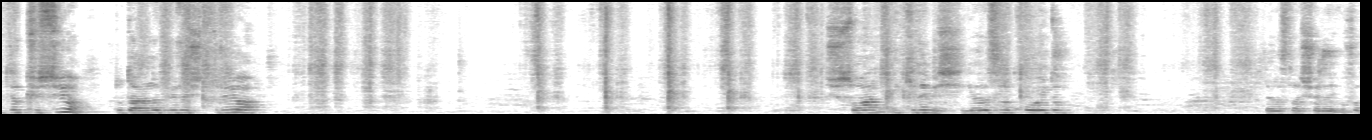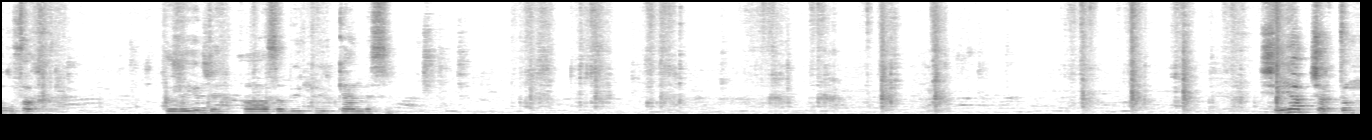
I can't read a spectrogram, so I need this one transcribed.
Bir de küsüyor. Dudağını bürüştürüyor. Soğan ikilemiş. Yarısını koydum. Yarısına şöyle ufak ufak böleyim de ağza büyük büyük gelmesin. Şey yapacaktım.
